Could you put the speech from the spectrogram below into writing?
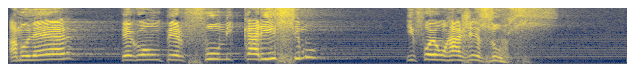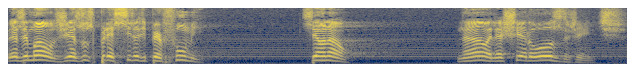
A mulher pegou um perfume caríssimo e foi honrar Jesus. Meus irmãos, Jesus precisa de perfume? Sim ou não? Não, ele é cheiroso, gente.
